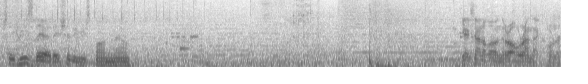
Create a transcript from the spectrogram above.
Actually, who's there? They should be respawned now. Yeah, he's not alone. They're all around that corner.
